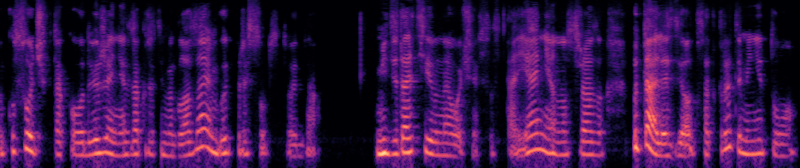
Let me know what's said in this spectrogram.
Но кусочек такого движения с закрытыми глазами будет присутствовать, да. Медитативное очень состояние, оно сразу... Пытались сделать с открытыми, не то.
